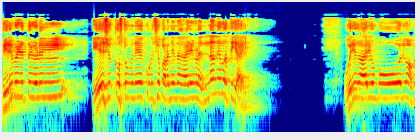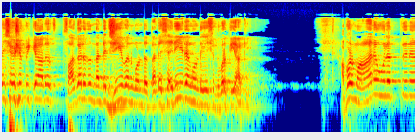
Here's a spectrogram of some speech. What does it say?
തിരുവെഴുത്തുകളിൽ യേശുക്രിസ്തുവിനെ കുറിച്ച് പറഞ്ഞിരുന്ന കാര്യങ്ങളെല്ലാം നിവർത്തിയായി. ഒരു കാര്യം പോലും അവശേഷിപ്പിക്കാതെ സകലതും തന്റെ ജീവൻ കൊണ്ട് തന്റെ ശരീരം കൊണ്ട് യേശു നിവർത്തിയാക്കി. അപ്പോൾ മാനകുലത്തിന്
